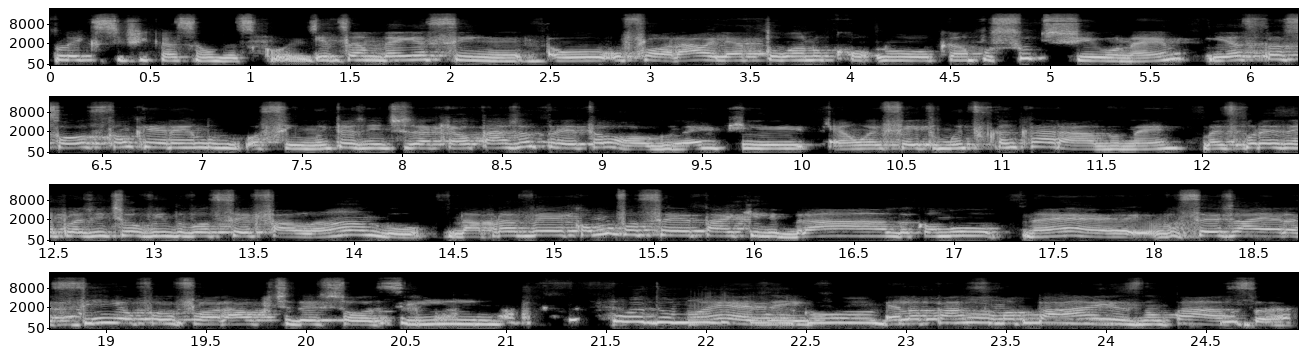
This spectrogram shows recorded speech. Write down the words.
complexificação das coisas. E também, assim, o, o floral, ele atua no, no, campo sutil, né? E as pessoas estão querendo, assim, muita gente já quer o tarja preta logo, né? Que é um efeito muito escancarado, né? Mas, por exemplo, a gente ouvindo você falando, dá pra ver como você tá equilibrada, como, né? Você já era assim ou foi o floral que te deixou assim? Todo não é, gente? Ela passa uma paz, não passa?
